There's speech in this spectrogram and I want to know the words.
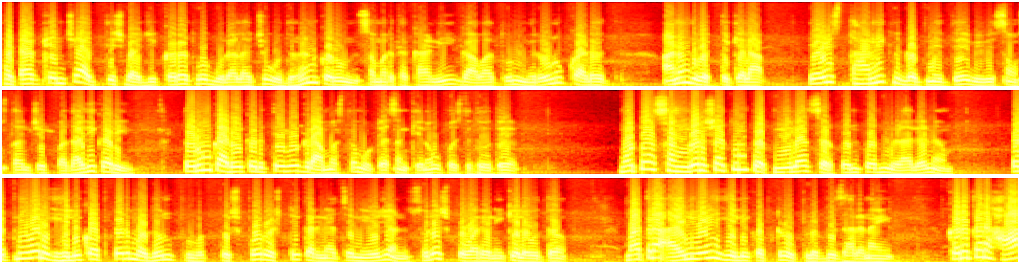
फटाक्यांची आतिषबाजी करत व गुलालाची उधळण करून समर्थकांनी गावातून मिरवणूक काढत आनंद व्यक्त केला. यावेळी स्थानिक गटनेते विविध संस्थांचे पदाधिकारी तरुण कार्यकर्ते व ग्रामस्थ मोठ्या संख्येने उपस्थित होते. मोठ्या संघर्षातून पत्नीला सरपंच पद मिळाल्यानं पत्नीवर हेलिकॉप्टर मधून पु- पुष्पवृष्टी करण्याचं नियोजन सुरेश पवार यांनी केलं होतं. मात्र ऐनवेळी हेलिकॉप्टर उपलब्ध झालं नाही. खरं तर हा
